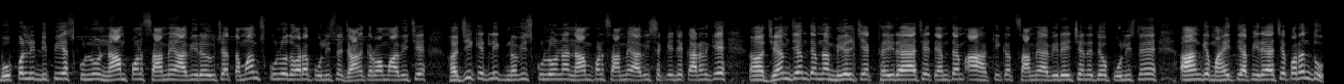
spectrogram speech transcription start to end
બોપલની ડીપીએસ સ્કૂલનું નામ પણ સામે આવી રહ્યું છે. તમામ સ્કૂલો દ્વારા પોલીસને જાણ કરવામાં આવી છે. હજી કેટલીક નવી સ્કૂલોના નામ પણ સામે આવી શકે છે, કારણ કે જેમ જેમ તેમના મેલ ચેક થઈ રહ્યા છે, તેમ તેમ આ હકીકત સામે આવી રહી છે અને તેઓ પોલીસને આ અંગે માહિતી આપી રહ્યા છે. પરંતુ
